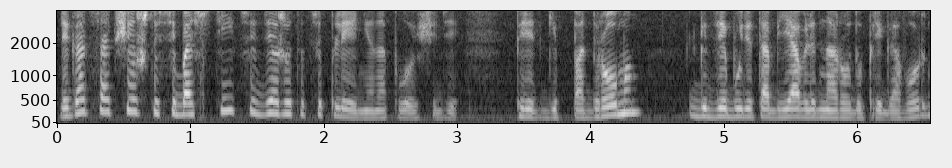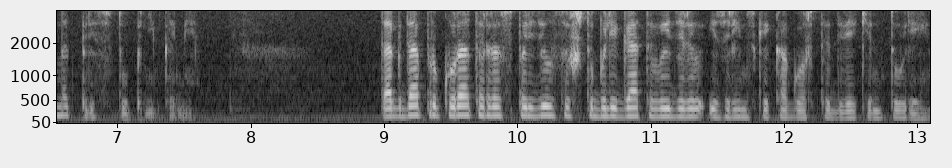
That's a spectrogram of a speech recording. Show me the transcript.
Легат сообщил, что себастийцы держат оцепление на площади перед гипподромом, где будет объявлен народу приговор над преступниками. Тогда прокуратор распорядился, чтобы легат выделил из римской когорты две кентурии.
